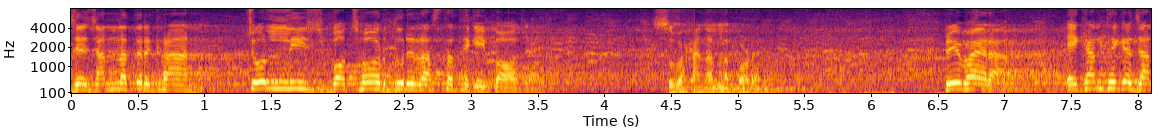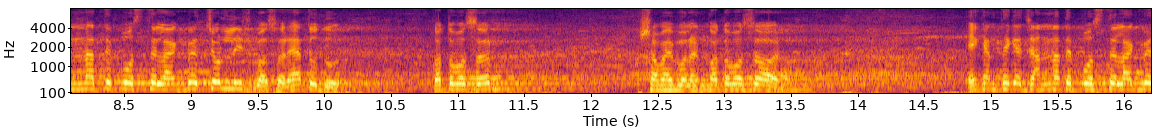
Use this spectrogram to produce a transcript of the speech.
যে জান্নাতের ঘ্রাণ চল্লিশ বছর দূরের রাস্তা থেকেই পাওয়া যায়। সুবাহান আল্লাহ পড়েন। প্রিয় ভাইরা এখান থেকে জান্নাতে পৌঁছতে লাগবে চল্লিশ বছর, এত দূর। কত বছর? সবাই বলেন, কত বছর? এখান থেকে জান্নাতে পৌঁছতে লাগবে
